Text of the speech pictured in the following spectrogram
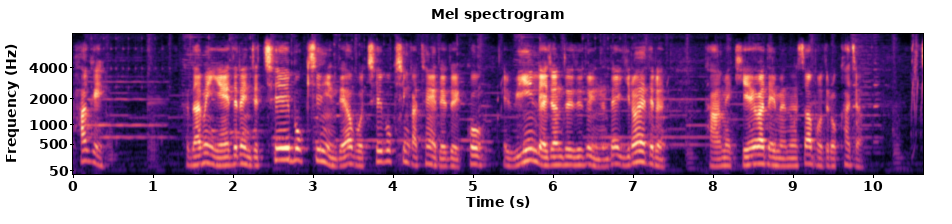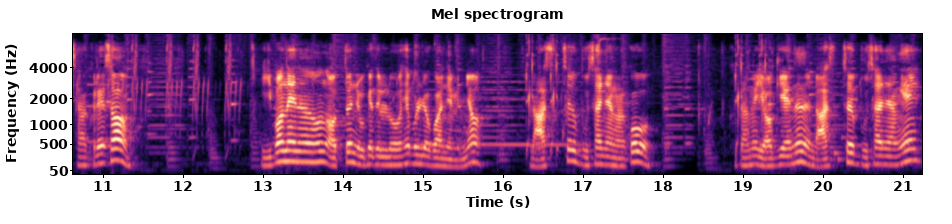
파괴. 그 다음에 얘네들은 이제 칠복신인데요. 뭐 칠복신 같은 애들도 있고 위인 레전드들도 있는데 이런 애들은 다음에 기회가 되면은 써보도록 하죠. 자, 그래서 이번에는 어떤 요괴들로 해보려고 하냐면요. 라스트 무사냥하고 그 다음에 여기에는 라스트 무사냥의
